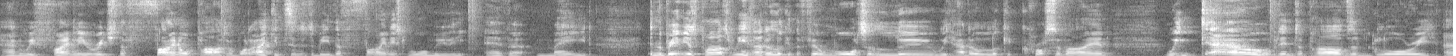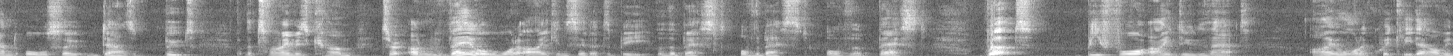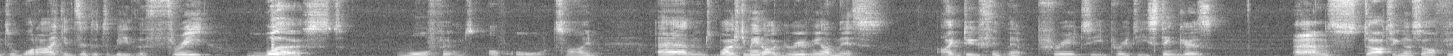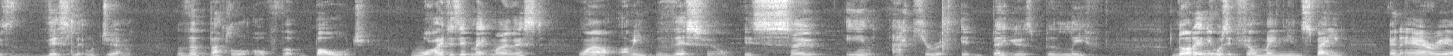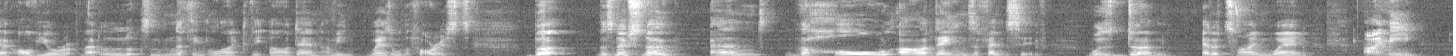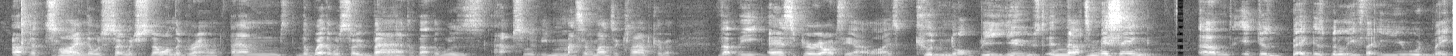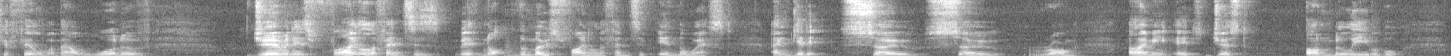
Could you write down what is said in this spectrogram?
And we've finally reached the final part of what I consider to be the finest war movie ever made. In the previous parts, we had a look at the film Waterloo, we had a look at Cross of Iron, we delved into Paths of Glory and also Das Boot. But the time has come to unveil what I consider to be the best of the best of the best. But before I do that, I want to quickly delve into what I consider to be the three worst war films of all time. And whilst you may not agree with me on this, I do think they're pretty, pretty stinkers. And starting us off is this little gem, The Battle of the Bulge. Why does it make my list? Well, I mean, this film is so inaccurate it beggars belief. Not only was it filmed mainly in Spain, an area of Europe that looks nothing like the Ardennes. I mean, where's all the forests? But there's no snow, and the whole Ardennes offensive was done at a time when, I mean, at the time there was so much snow on the ground and the weather was so bad that there was absolutely massive amounts of cloud cover that the air superiority allies could not be used, and that's missing. And it just beggars belief that you would make a film about one of Germany's final offences, if not the most final offensive in the West, and get it so, so wrong. I mean, it's just unbelievable.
